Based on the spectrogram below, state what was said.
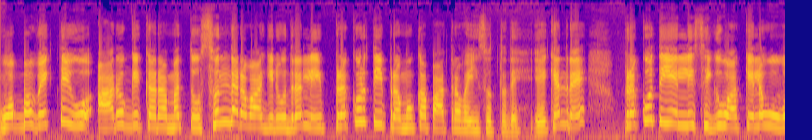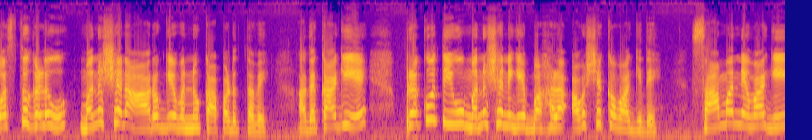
ಒಬ್ಬ ವ್ಯಕ್ತಿಯು ಆರೋಗ್ಯಕರ ಮತ್ತು ಸುಂದರವಾಗಿರುವುದರಲ್ಲಿ ಪ್ರಕೃತಿ ಪ್ರಮುಖ ಪಾತ್ರ ವಹಿಸುತ್ತದೆ. ಏಕೆಂದರೆ ಪ್ರಕೃತಿಯಲ್ಲಿ ಸಿಗುವ ಕೆಲವು ವಸ್ತುಗಳು ಮನುಷ್ಯನ ಆರೋಗ್ಯವನ್ನು ಕಾಪಾಡುತ್ತವೆ. ಅದಕ್ಕಾಗಿಯೇ ಪ್ರಕೃತಿಯು ಮನುಷ್ಯನಿಗೆ ಬಹಳ ಅವಶ್ಯಕವಾಗಿದೆ. ಸಾಮಾನ್ಯವಾಗಿ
